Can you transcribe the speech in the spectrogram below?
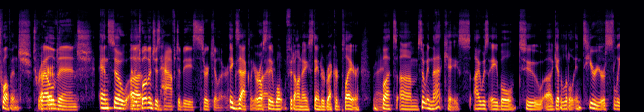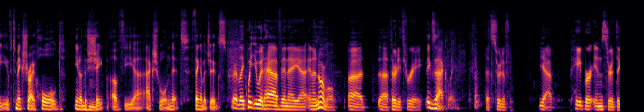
12 inch 12 inch, and so and uh, the 12 inches have to be circular. exactly or else they won't fit on a standard record player Right. but um, so in that case i was able to uh, get a little interior sleeve to make sure i hold you know the Mm-hmm. shape of the uh, actual knit thingamajigs Right, like what you would have in a uh, in a normal uh, uh, 33. exactly That's sort of yeah, paper insert that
